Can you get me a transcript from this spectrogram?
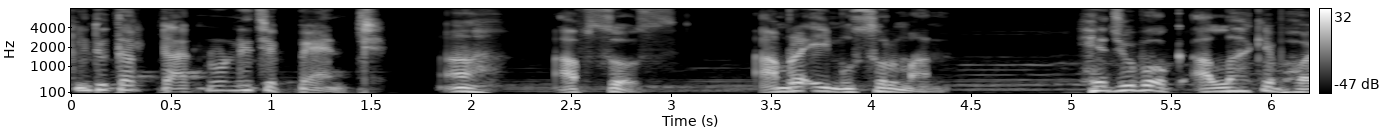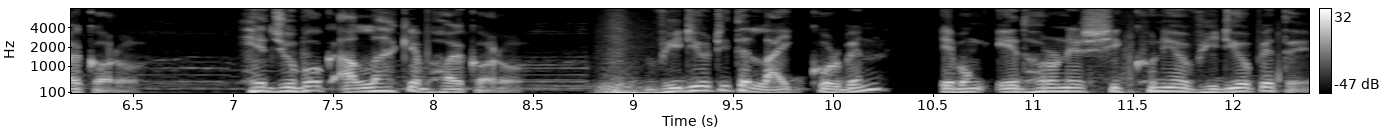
কিন্তু তার টাকনুর নিচে প্যান্ট। আহ, আফসোস, আমরা এই মুসলমান। হে যুবক, আল্লাহকে ভয় করো। হে যুবক, আল্লাহকে ভয় করো। ভিডিওটিতে লাইক করবেন এবং এ ধরনের শিক্ষণীয় ভিডিও পেতে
